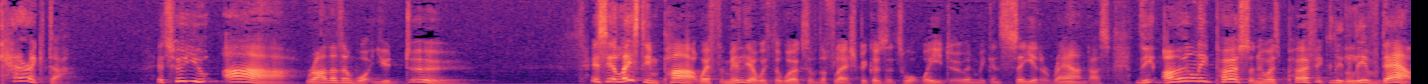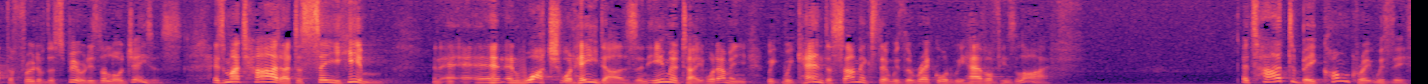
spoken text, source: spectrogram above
character. It's who you are rather than what you do. You see, at least in part, we're familiar with the works of the flesh because it's what we do and we can see it around us. The only person who has perfectly lived out the fruit of the Spirit is the Lord Jesus. It's much harder to see him and, and, and watch what he does and imitate what, I mean, we, we can to some extent with the record we have of his life. It's hard to be concrete with this.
